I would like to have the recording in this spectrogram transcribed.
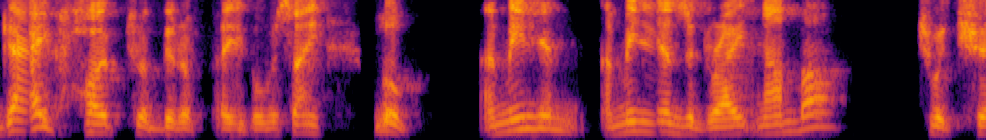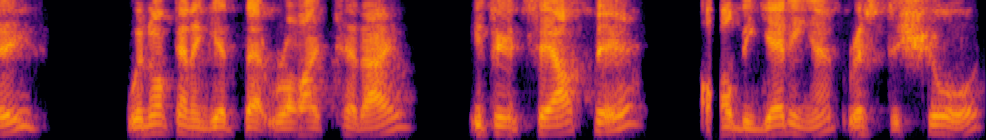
gave hope to a bit of people. We're saying, look, a million, a million's a great number to achieve, we're not going to get that right today. If it's out there, I'll be getting it, rest assured.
